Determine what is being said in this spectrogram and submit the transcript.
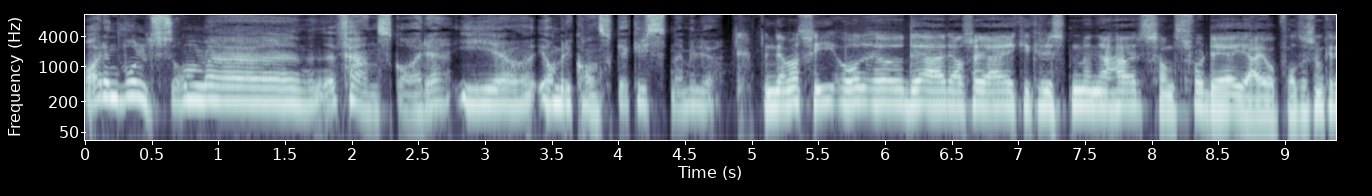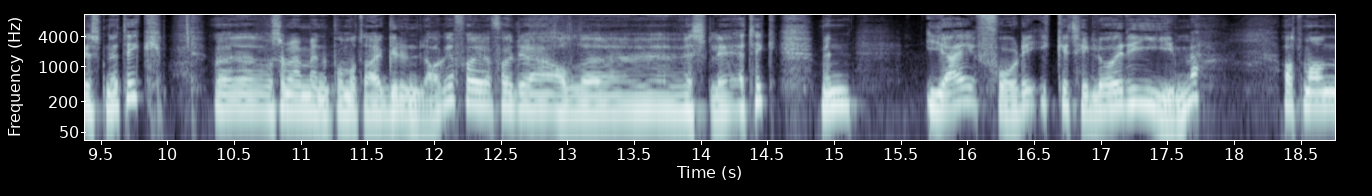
har en voldsom eh, fanskare i, i, amerikanske kristne miljø. Men det må si, og det er, altså Jeg er ikke kristen, men jeg har sans for det jeg oppfatter som kristen etikk, eh, som jeg mener på en måte er grunnlaget for, for all eh, vestlig etikk. Men jeg får det ikke til å rime at man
